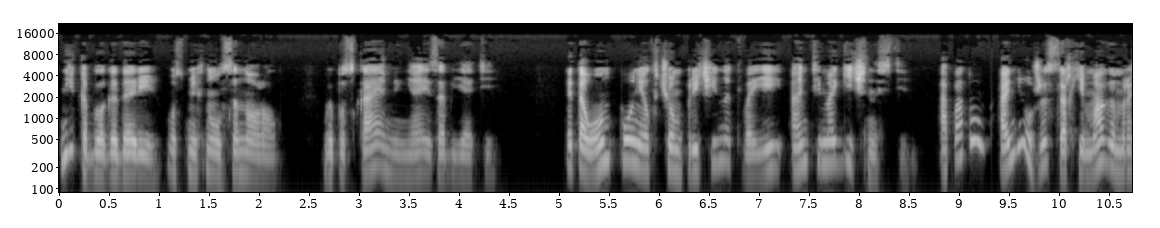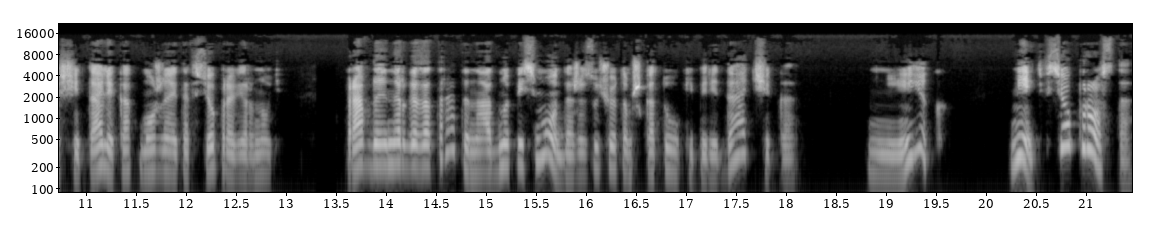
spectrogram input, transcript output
«Ника благодари!» — усмехнулся Норал, выпуская меня из объятий. Это он понял, в чем причина твоей антимагичности. А потом они уже с архимагом рассчитали, как можно это все провернуть. Правда, энергозатраты на одно письмо, даже с учетом шкатулки передатчика... Ник? Медь, все просто.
